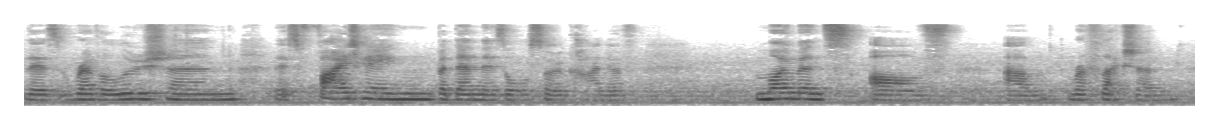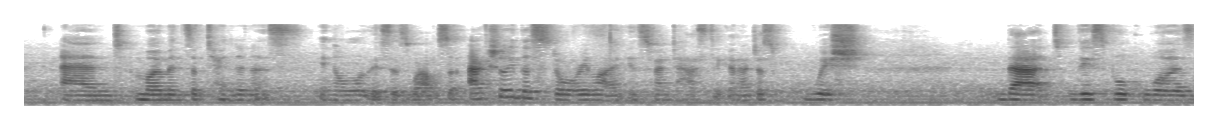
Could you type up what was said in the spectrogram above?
there's revolution, there's fighting, but then there's also kind of moments of um, reflection and moments of tenderness in all of this as well. So actually the storyline is fantastic and I just wish that this book was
